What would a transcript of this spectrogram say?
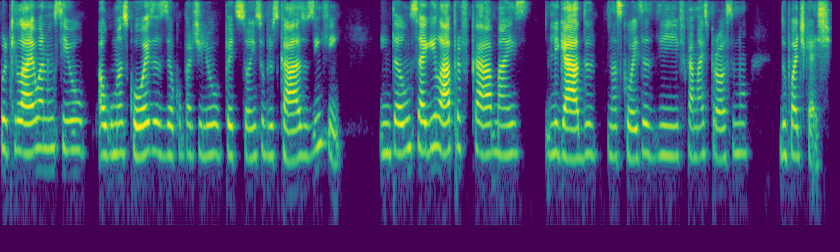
porque lá eu anuncio algumas coisas, eu compartilho petições sobre os casos, enfim. Então segue lá para ficar mais ligado nas coisas e ficar mais próximo do podcast.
